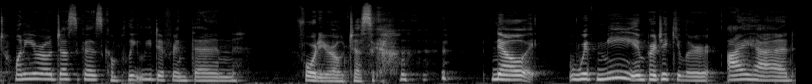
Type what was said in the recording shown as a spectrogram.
20 year old Jessica is completely different than 40 year old Jessica. now, with me in particular, I had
